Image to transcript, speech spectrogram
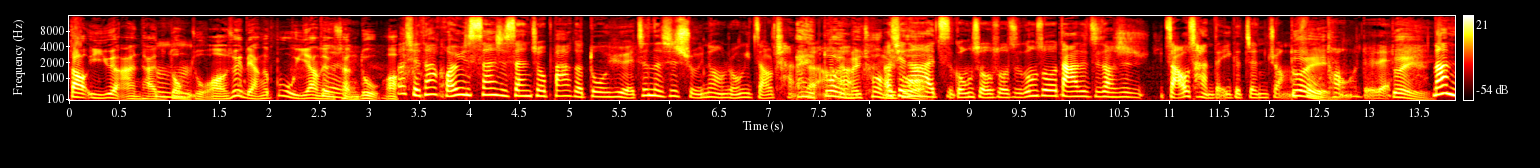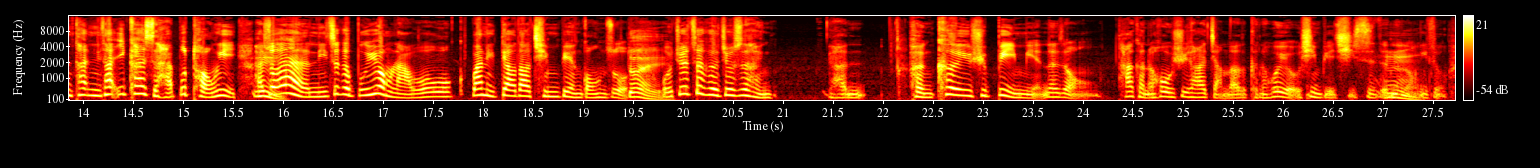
到医院安胎的动作哦，所以两个不一样的程度哦。而且她怀孕三十三周八个多月，真的是属于那种容易早产的。哎，对，没错，而且她还子宫收缩，子宫收缩大家都知道是早产的一个症状，腹痛，对不对？对。然后你她你她一开始还不同意，还说哎，你这个不用啦，我我帮你调到轻便工作。对，我觉得这个就是很很。很刻意去避免那种他可能后续他讲到的可能会有性别歧视的那种一种，嗯、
